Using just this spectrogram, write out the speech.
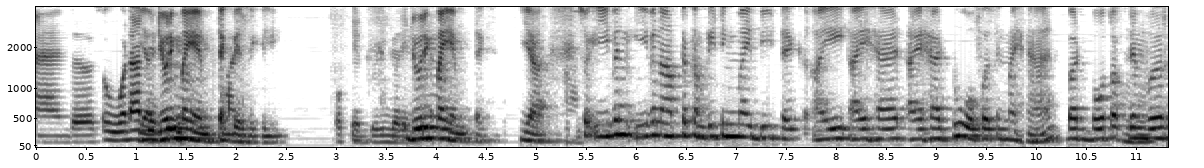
and uh, so what are Yeah, during my MTech basically. Okay, during the During my MTech. Yeah. So even even after completing my BTech, I I had I had two offers in my hand, but both of them Mhm. were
